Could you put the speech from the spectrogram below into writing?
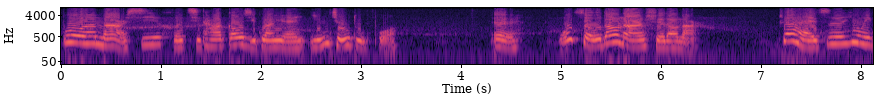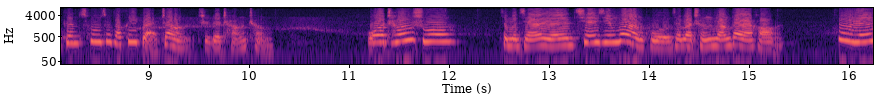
波恩马尔西和其他高级官员饮酒赌博。哎，我走到哪儿学到哪儿。这矮子用一根粗粗的黑拐杖指着长城。我常说，怎么前人千辛万苦才把城墙盖好，后人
